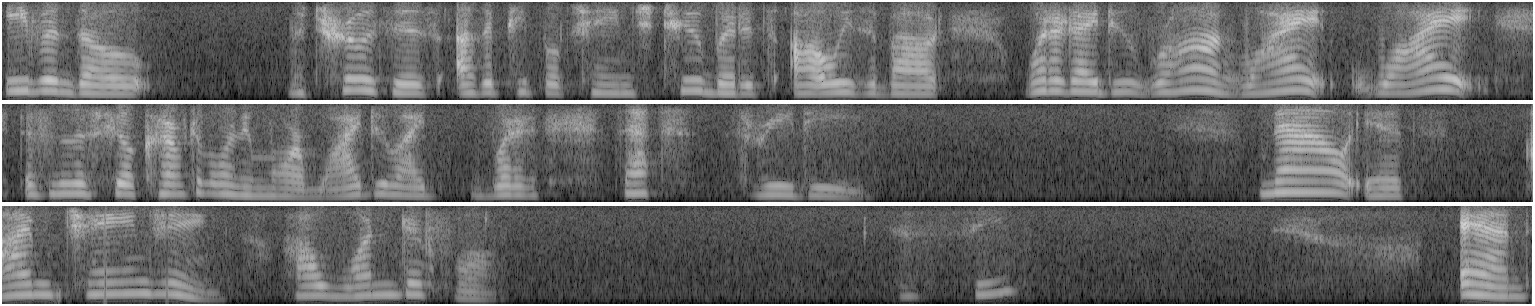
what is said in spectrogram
Even though the truth is other people change too, but it's always about what did I do wrong? Why why doesn't this feel comfortable anymore? Why do I what did, that's 3D. Now it's I'm changing. How wonderful. You see? And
